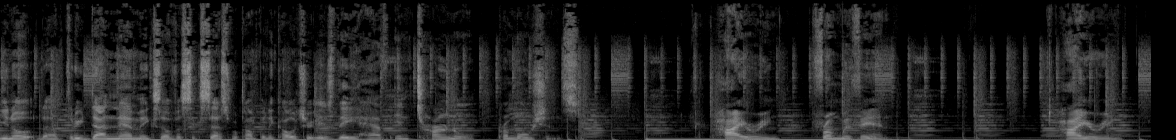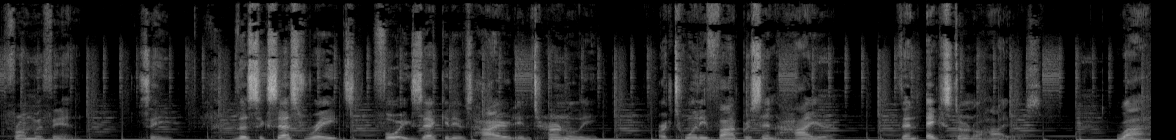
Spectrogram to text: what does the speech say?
you know, the three dynamics of a successful company culture is they have internal promotions. hiring from within. Hiring from within. See, the success rates for executives hired internally are 25% higher than external hires. Why?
